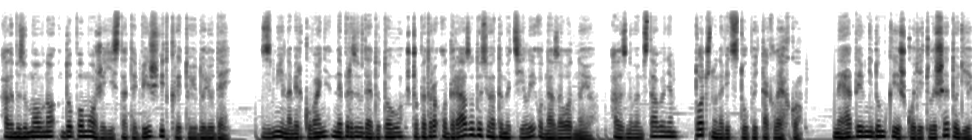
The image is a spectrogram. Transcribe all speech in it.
але безумовно допоможе їй стати більш відкритою до людей. Зміна міркувань не призведе до того, що Петро одразу досягатиме цілей одна за одною, але з новим ставленням точно не відступить так легко. Негативні думки шкодять лише тоді,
